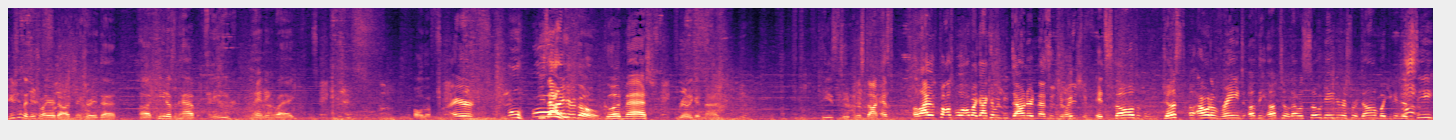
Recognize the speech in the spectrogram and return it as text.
Using the neutral air dodge, make sure that uh, Ki doesn't have any landing lag. oh, the fire. Oh, he's out of here though. Good mash. Really good match. He's keeping his stock as alive as possible. Oh my god, can we be down there in that situation? It stalled just out of range of the up tilt. That was so dangerous for Dom, but you can just see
